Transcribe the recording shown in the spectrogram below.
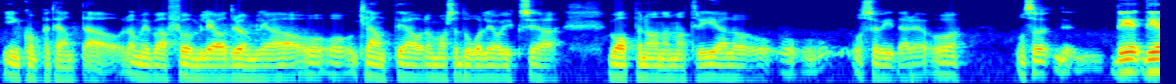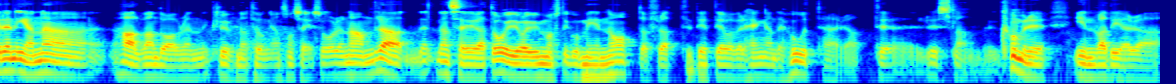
inkompetenta och de är bara fumliga och drumliga och, och klantiga och de har så dåliga och yxiga vapen och annan materiel och, och, och så vidare. Och, och så, det, det, är den ena halvan då av den kluvna tungan som säger så. Och den andra den säger att oj, oj, vi måste gå med i NATO för att det är ett överhängande hot här att eh, Ryssland kommer invadera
